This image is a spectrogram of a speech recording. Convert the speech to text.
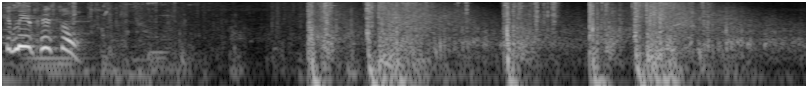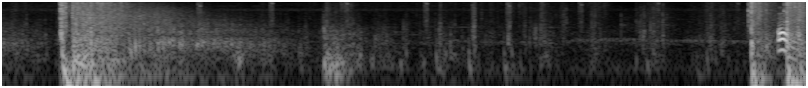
Give me a pistol. Oh?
